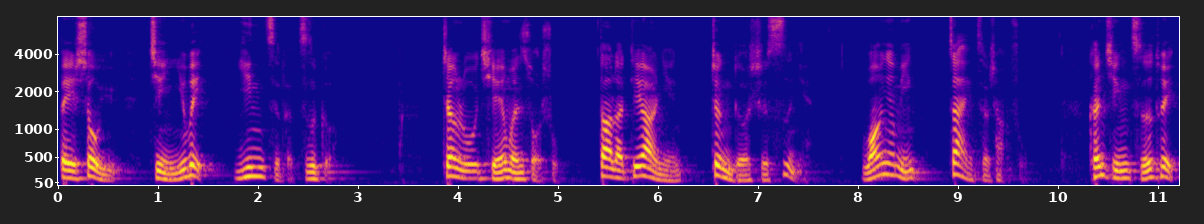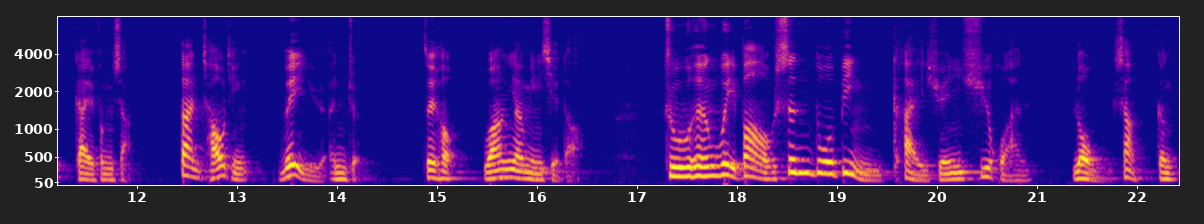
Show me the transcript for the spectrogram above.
被授予锦衣卫因子的资格。正如前文所述，到了第二年正德十四年，王阳明再次上书，恳请辞退该封赏，但朝廷未予恩准。最后，王阳明写道。主恩未报身多病，凯旋须还陇上耕。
